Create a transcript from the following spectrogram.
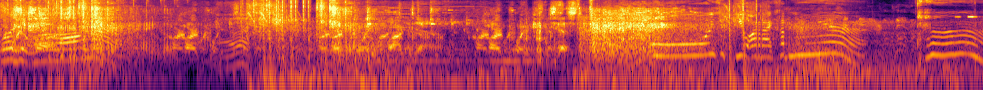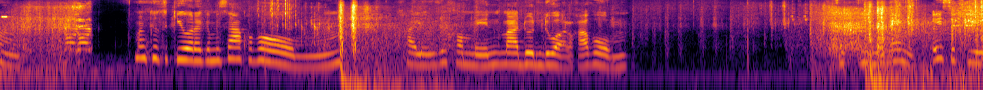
ตัวเด็ Hardpoint กมันร้อง lost. น่ะ Hardpoint เออ Hardpoint locked down. Hardpoint contested. โอ้ยสกิลอะไรครับเนี่ยอืมมันคือสกิลอะไรกันไม่ทราบครับผมขรรู้ช่วยคอมเมนต์มาด่วนๆครับผม สกินแม่งเอ้ยสกิล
